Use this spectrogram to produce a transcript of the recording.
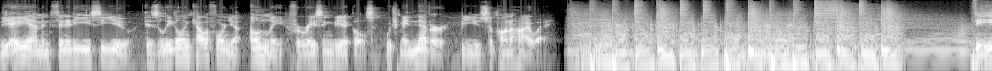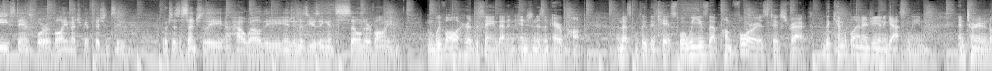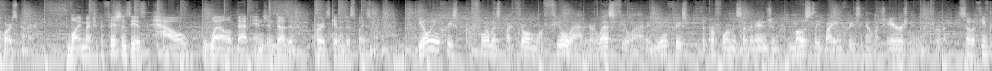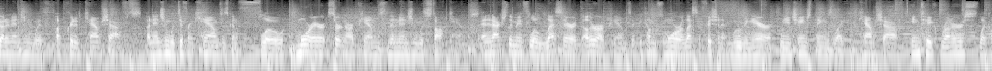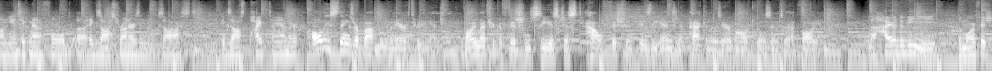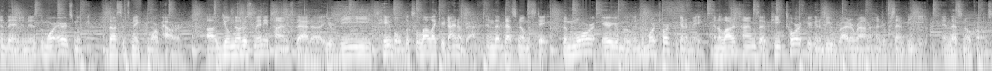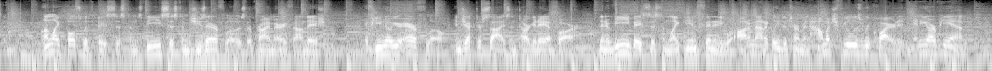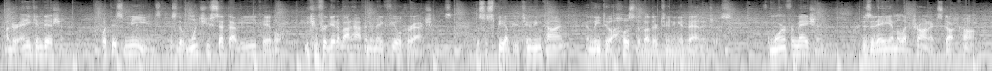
The AEM Infinity ECU is legal in California only for racing vehicles, which may never be used upon a highway. VE stands for volumetric efficiency, which is essentially uh, how well the engine is using its cylinder volume. We've all heard the saying that an engine is an air pump, and that's completely the case. What we use that pump for is to extract the chemical energy in a gasoline and turn it into horsepower. Volumetric efficiency is how well that engine does it per its given displacement. You don't increase performance by throwing more fuel at it or less fuel at it. You increase the performance of an engine mostly by increasing how much air is moving through it. So if you've got an engine with upgraded camshafts, an engine with different cams is going to flow more air at certain RPMs than an engine with stock cams. And it actually may flow less air at other RPMs. It becomes more or less efficient at moving air when you change things like camshaft, intake runners, like on the intake manifold, uh, exhaust runners in the exhaust, exhaust pipe diameter. All these things are about moving air through the engine. Volumetric efficiency is just how efficient is the engine at packing those air molecules into that volume. The higher the VE, the more efficient the engine is, the more air it's moving. Thus, it's making more power. Uh, you'll notice many times that uh, your VE table looks a lot like your dyno graph, and that, that's no mistake. The more air you're moving, the more torque you're going to make. And a lot of times at peak torque, you're going to be right around 100% VE, and that's no coincidence. Unlike pulse width-based systems, VE systems use airflow as their primary foundation. If you know your airflow, injector size, and target AFR, then a VE-based system like the Infinity will automatically determine how much fuel is required at any RPM under any condition. What this means is that once you set that VE table, you can forget about having to make fuel corrections. This will speed up your tuning time and lead to a host of other tuning advantages. For more information, visit aemelectronics.com.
